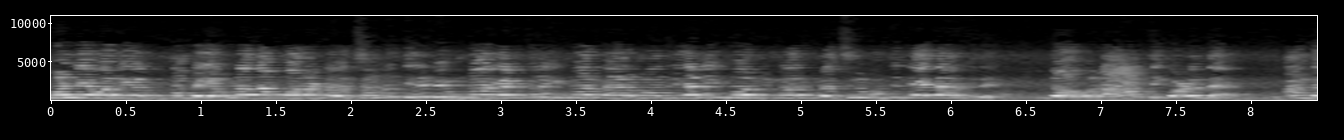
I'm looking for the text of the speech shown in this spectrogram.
உடனே ஒரு நம்ம எவ்வளவுதான் போராட்டம் வச்சாலும் திருப்பி இன்னொரு இடத்துல இன்னொரு வேற மாதிரியான இன்னொரு இன்னொரு பிரச்சனை வந்துட்டே தான் இருக்குது. இந்த ஒரு ஆர்த்தி குழந்தை அந்த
